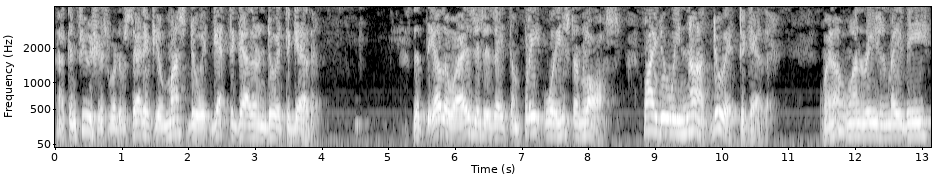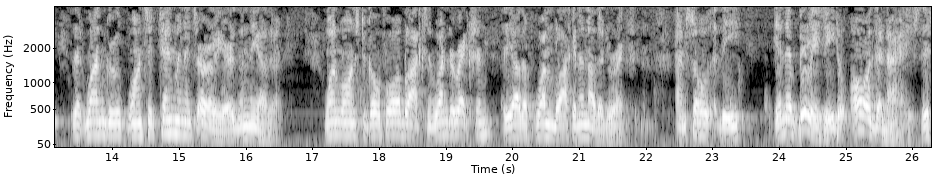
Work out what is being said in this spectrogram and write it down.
Now, Confucius would have said, if you must do it, get together and do it together. That the otherwise it is a complete waste and loss. Why do we not do it together? Well, one reason may be that one group wants it ten minutes earlier than the other. One wants to go four blocks in one direction, the other one block in another direction. And so the inability to organize this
